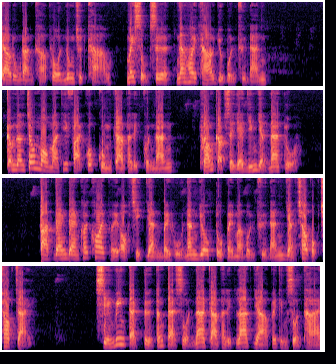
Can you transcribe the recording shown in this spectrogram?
ยาวรุงรังขาวโพลนนุ่งชุดขาว ไม่สวมเสื้อนั่งห้อยเท้าอยู่บนคืนนั้นกำลังจ้องมองมาที่ฝ่ายควบคุมการผลิตคนนั้น พร้อมกับเสยยิ้มอย่างน่ากลัว ปากแดงๆค่อยๆ เผยออกฉีกยันใบหูนั่งโยกตัวไปมาบนคืนนั้นอย่างชอบอกชอบใจ เสียงวิ่งแตกตื่นตั้งแต่ส่วนหน้าการผลิตลากยาวไปถึงส่วนท้าย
